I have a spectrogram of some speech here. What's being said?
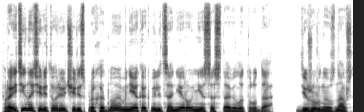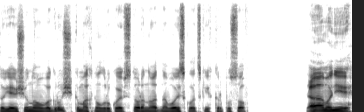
Пройти на территорию через проходную мне, как милиционеру, не составило труда. Дежурный, узнав, что я ищу нового грузчика, махнул рукой в сторону одного из складских корпусов. «Там они,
